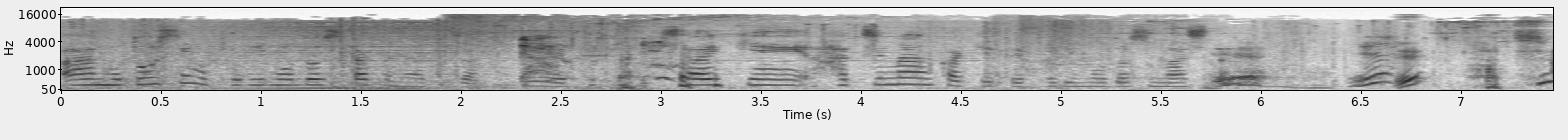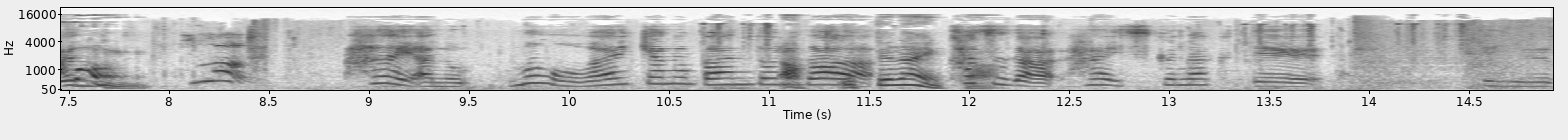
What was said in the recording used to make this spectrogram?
あーもうどうしても取り戻したくなっちゃって、最近8万かけて取り戻しました。ええ？8万？一万？はい、あのもうワイキャのバンドルあ売っがてないんか。数が、はい、少なくてっていう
